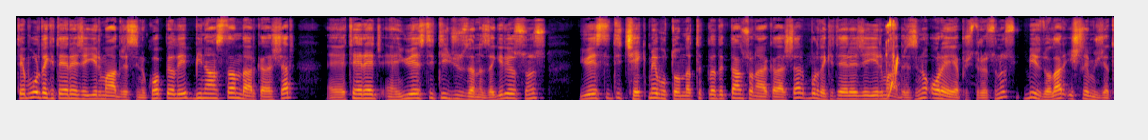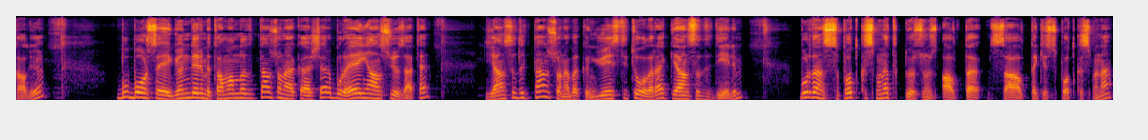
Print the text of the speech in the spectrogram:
Te buradaki TRC 20 adresini kopyalayıp Binance'tan da arkadaşlar e, TRC, e, USDT cüzdanınıza giriyorsunuz. USDT çekme butonuna tıkladıktan sonra arkadaşlar buradaki TRC20 adresini oraya yapıştırıyorsunuz. 1 dolar işlem ücreti alıyor. Bu borsaya gönderimi tamamladıktan sonra arkadaşlar buraya yansıyor zaten. Yansıdıktan sonra bakın USDT olarak yansıdı diyelim. Buradan spot kısmına tıklıyorsunuz altta sağ alttaki spot kısmına.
